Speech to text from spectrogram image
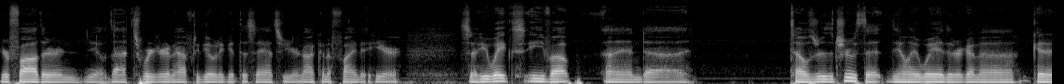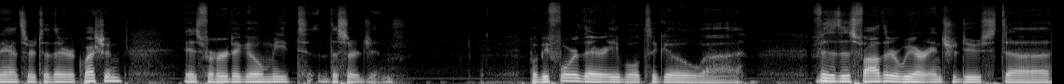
your father and you know that's where you're to have to go to get this answer. You're not to find it here. So he wakes eve up and uh, tells her the truth that the only way they're going to get an answer to their question is for her to go meet the surgeon. But before they're able to go uh, visit his father, we are introduced uh,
